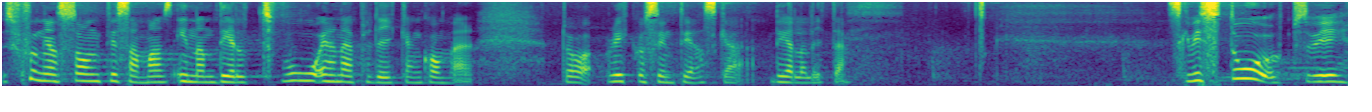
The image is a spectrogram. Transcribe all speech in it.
sjunga en sång tillsammans innan del två i den här predikan kommer. Då Rick och Cynthia ska dela lite. Ska vi stå upp så vi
